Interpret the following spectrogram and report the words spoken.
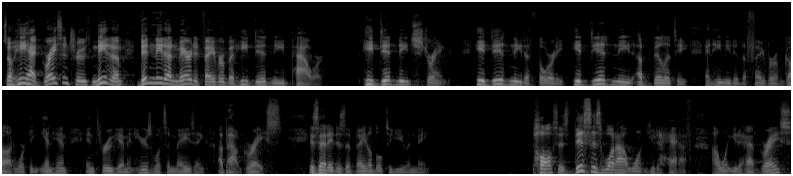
So he had grace and truth, needed them, didn't need unmerited favor, but he did need power. He did need strength. He did need authority. He did need ability. And he needed the favor of God working in him and through him. And here's what's amazing about grace is that it is available to you and me. Paul says, This is what I want you to have. I want you to have grace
